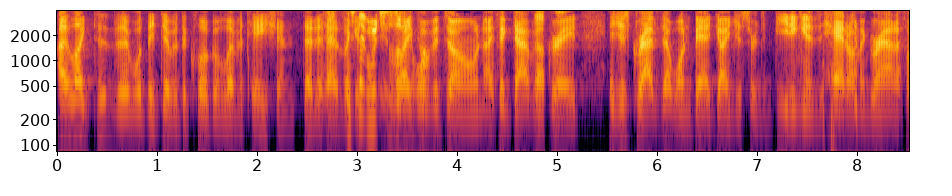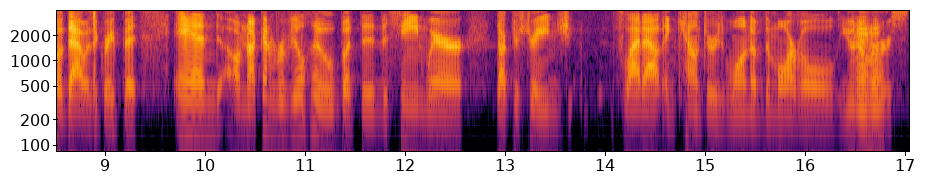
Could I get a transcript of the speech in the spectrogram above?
I liked the, what they did with the cloak of levitation. That it has like its, Which is its life adorable. of its own. I think that was Yes. great. It just grabs that one bad guy and just starts beating his head on the ground. I thought that was a great bit. And I'm not going to reveal who, but the the scene where Doctor Strange flat out encounters one of the Marvel universe.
